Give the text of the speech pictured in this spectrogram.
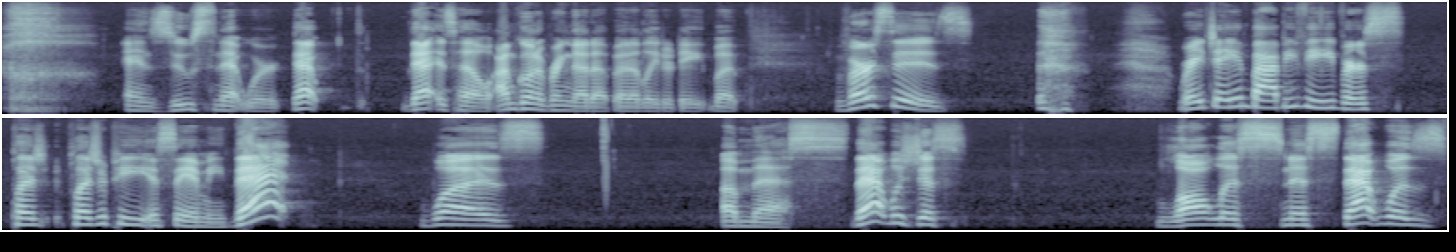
and Zeus Network. That that is hell. I'm gonna bring that up at a later date, but Verzuz Ray J and Bobby V versus Pleasure, Pleasure P and Sammie. That was a mess. That was just lawlessness. That was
